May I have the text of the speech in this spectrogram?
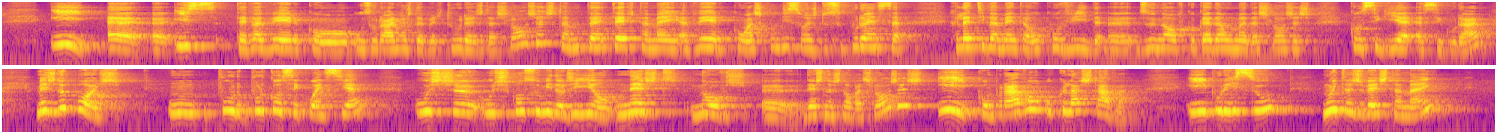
E uh, uh, isso teve a ver com os horários de aberturas das lojas, teve também a ver com as condições de segurança relativamente ao Covid-19 que cada uma das lojas conseguia assegurar. Mas depois, um, por, por consequência, os, os consumidores iam nestes novos, uh, destas novas lojas e compravam o que lá estava. E por isso, muitas vezes também,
